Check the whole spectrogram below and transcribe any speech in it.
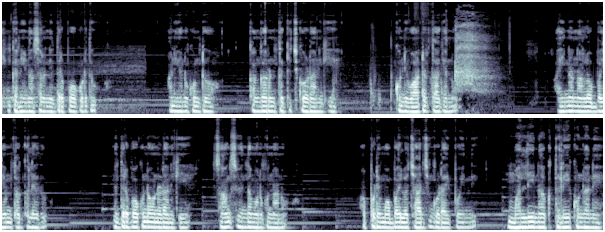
ఇంకా నేను అసలు నిద్రపోకూడదు అని అనుకుంటూ కంగారుని తగ్గించుకోవడానికి కొన్ని వాటర్ తాగాను. అయినా నాలో భయం తగ్గలేదు. నిద్రపోకుండా ఉండడానికి సాంగ్స్ విందాం అనుకున్నాను. అప్పుడే మొబైల్లో ఛార్జింగ్ కూడా అయిపోయింది. మళ్ళీ నాకు తెలియకుండానే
